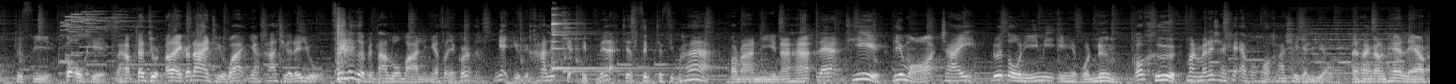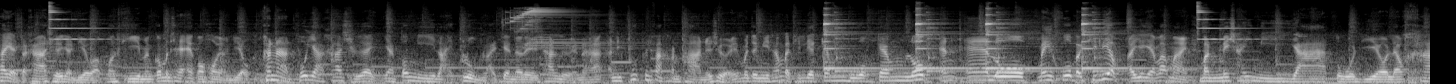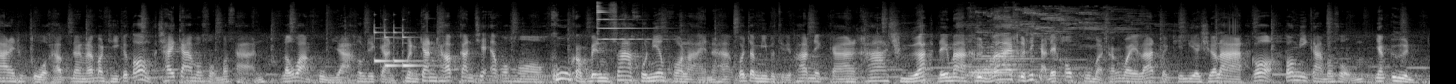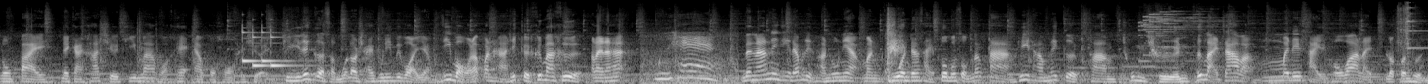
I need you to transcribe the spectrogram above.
72.4 ก็โอเคนะครับจะจุดอะไรก็ได้ถือว่ายังฆ่าเชื้อได้อยู่ ซึ่งถ้าเกิดเป็นตามโรงพยาบาลอย่างเงี้ยส่วนใหญ่ก็เนี่ยอยู่ที่ค่าเลข70นี่แหละ70 75 ประมาณนี้นะฮะ และที่พี่หมอใช้ด้วยตัวนี้มีอีกเหตุผลหนึ่งก็คือมันไม่ได้ใช้แค่แอลกอฮอล์ฆ่าเชื้ออย่างเดียวในทางการแพทย์แล้วถ้าอยากจะฆ่าเชื้ออย่างเดียวอะบางทีมันก็ไม่ใช้แอลกอฮอล์อย่างเดียว ขนาดพวกยาฆ่าเชื้อยังต้องมีหลายกลุ่มหลายเจเนอเรชันเลยนะฮะอันนี้พูดไปฟังผ่านๆเฉยๆมันจะมีทั้งแบคทีเรียแกมบวกแกมลบแอนแอโรไมโครแบคทีเรียอะไรเยอะแยะมากมาย มันไม่ใช่มียาตัวเดียวแล้วฆ่าได้ทุกตัวครับดังนั้นบางทีก็ต้องใช้การผสมผสานระหว่างกลุ่มยาเข้าด้วยกัน เหมือนกันครับการใช้แอลกอฮอล์คู่กับเบนซ่าโคเนียมคลอไรด์นะฮะก็จะมีประสิทธิภาพในการฆ่าเชื้อได้มากขึ้นว่าคือถ้าอยากได้ครอบคลุมอะทั้งไวรัสแบคทีเรียเชื้อราก็ต้องมีการผสมอย่างอื่นลงไปในการฆ่าเชื้อที่มากกว่าแค่แอลกอฮอล์เฉยๆทีนี้ถ้าเกิดสมมติเราใช้พวกนี้บ่อยๆอย่างที่บอกแล้วปัญหาที่เกิดขึ้นมาคืออะไรนะฮะมือแห้ง ดังนั้นจริงๆแล้วผลิตภัณฑ์พวกนี้มันควรจะใส่ตัวผสมต่างๆ ที่ทำให้เกิดความชุ่มชื้น ซึ่งหลายเจ้าอะไม่ได้ใส่เพราะว่าอะไรลดต้นทุน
